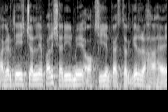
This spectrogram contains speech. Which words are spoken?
अगर तेज़ चलने पर शरीर में ऑक्सीजन का स्तर गिर रहा है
